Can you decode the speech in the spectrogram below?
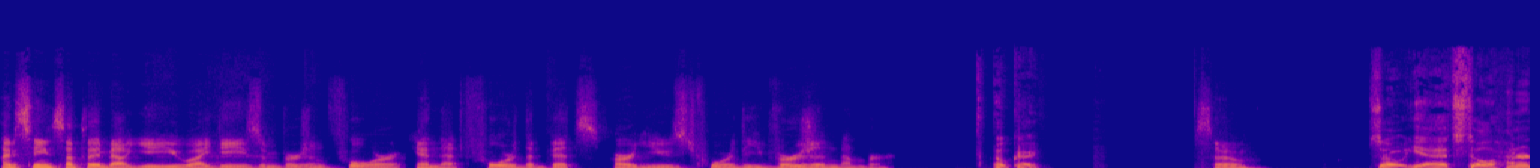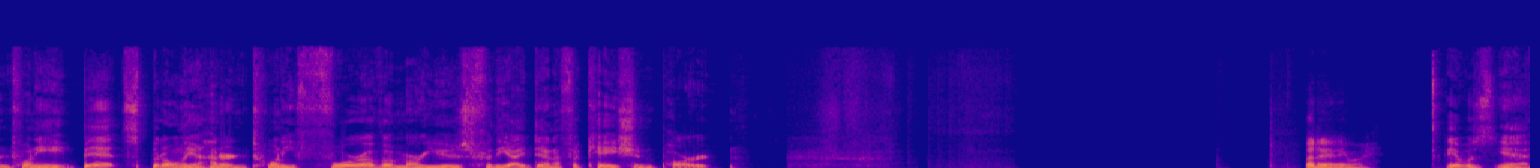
I'm seeing something about UUIDs in version four, and that four the bits are used for the version number. okay. So So yeah, it's still 128 bits, but only 124 of them are used for the identification part. but anyway. it was yeah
